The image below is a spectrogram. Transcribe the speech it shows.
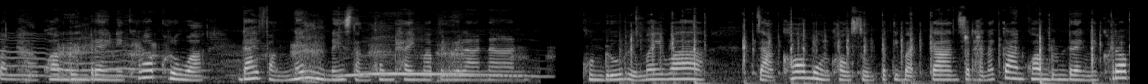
ปัญหาความรุนแรงในครอบครัว ได้ฝังแน่นอยู่ในสังคมไทยมาเป็นเวลานาน คุณรู้หรือไม่ว่า จากข้อมูลของศูนย์ปฏิบัติการสถานการณ์ความรุนแรงในครอบ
